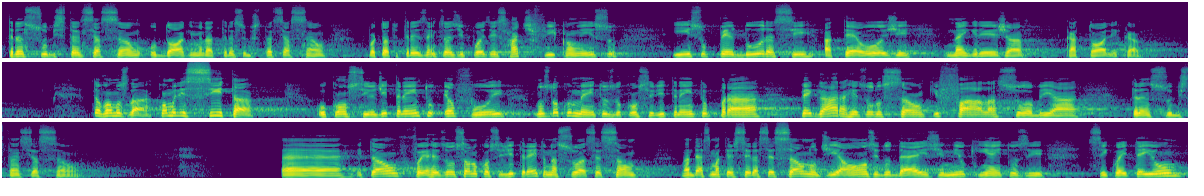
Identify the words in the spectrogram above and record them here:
transubstanciação, o dogma da transubstanciação. Portanto, 300 anos depois, eles ratificam isso e isso perdura-se até hoje na Igreja Católica. Então vamos lá. Como ele cita o Concílio de Trento, eu fui nos documentos do Concílio de Trento para pegar a resolução que fala sobre a transubstanciação. É, então, foi a resolução no Concílio de Trento, na sua sessão, na 13ª sessão, no dia 11 de 10 de 1551,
